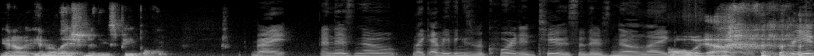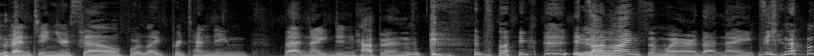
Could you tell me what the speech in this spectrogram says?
you know, in relation to these people. Right and there's no like everything's recorded too so there's no like oh yeah reinventing yourself or like pretending that night didn't happen it's like it's yeah. online somewhere that night you know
